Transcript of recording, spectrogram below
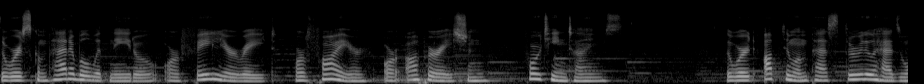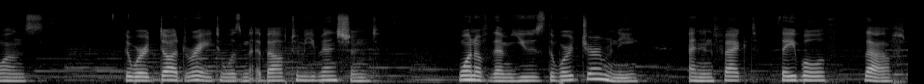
The words compatible with NATO or failure rate or fire or operation 14 times. The word optimum passed through the heads once. The word dud rate was about to be mentioned. One of them used the word Germany, and in fact, they both laughed.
